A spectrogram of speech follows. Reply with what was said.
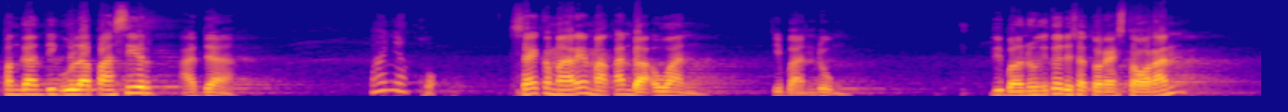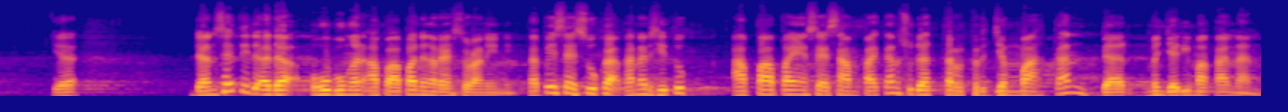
pengganti gula pasir ada. Banyak kok. Saya kemarin makan bakwan di Bandung. Di Bandung itu ada satu restoran, ya. Dan saya tidak ada hubungan apa-apa dengan restoran ini. Tapi saya suka karena di situ apa-apa yang saya sampaikan sudah terjemahkan menjadi makanan.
